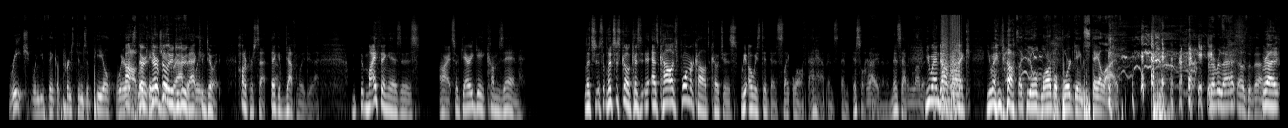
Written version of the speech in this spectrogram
reach when you think of Princeton's appeal, where Oh, it's their, located their ability to do that can do it. 100%. They could definitely do that. My thing is is all right, so Gary Gait comes in. Let's just let's just go cuz as college former college coaches, we always did this like, well, if that happens, then this will happen Right. and then this happens. love it. You end up like you end up It's like the old marble board game, Stay Alive. Remember that? That was the best. right.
